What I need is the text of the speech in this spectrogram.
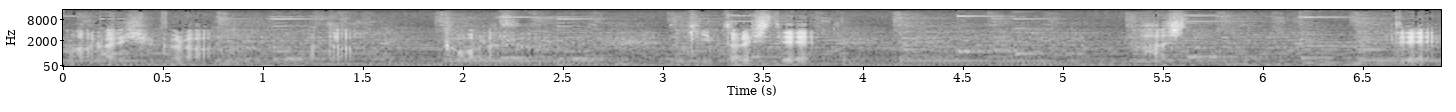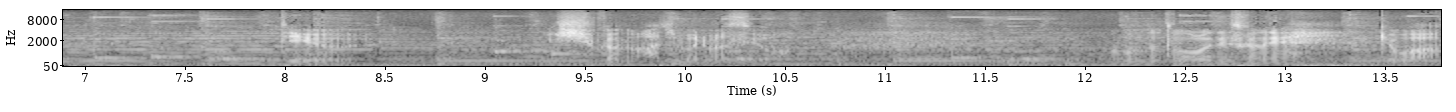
まあ、来週からまた変わらず筋トレして走ってっていう1週間が始まりますよ、こんなところですかね。今日は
